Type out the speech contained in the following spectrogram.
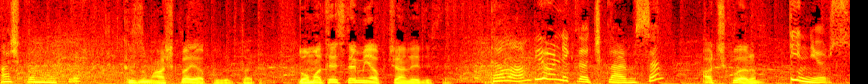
Aşkla mı yapılır? Kızım aşkla yapılır tabii. Domatesle mi yapacaksın redifi? Tamam bir örnekle açıklar mısın? Açıklarım. Dinliyoruz.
